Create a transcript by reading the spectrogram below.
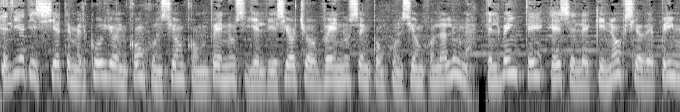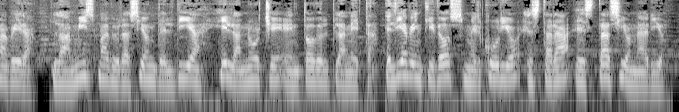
El día 17 Mercurio en conjunción con Venus y el 18 Venus en conjunción con la Luna. El 20 es el equinoccio de primavera, la misma duración del día y la noche en todo el planeta. El día 22 Mercurio estará estacionario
